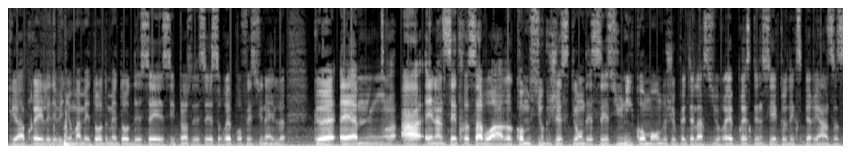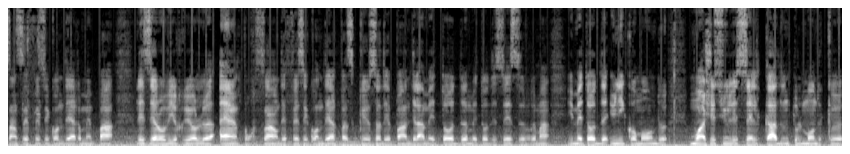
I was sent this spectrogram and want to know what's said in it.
qui après elle est devenue ma méthode, méthode DCS, hypnose DCS vrai professionnel, que euh, a un ancêtre savoir, comme suggestion DCS unique au monde, je peux te l'assurer, presque un siècle d'expérience, sans effet secondaire, même pas les 0,1 1% d'effets secondaires parce que ça dépend de la méthode. Méthode C, c'est vraiment une méthode unique au monde. Moi, je suis le seul cas dans tout le monde que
